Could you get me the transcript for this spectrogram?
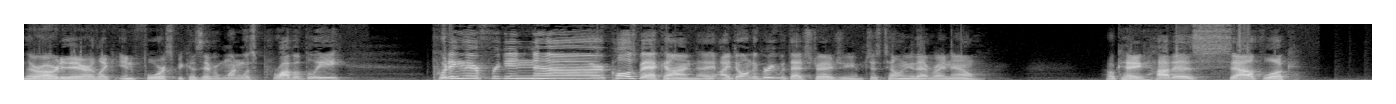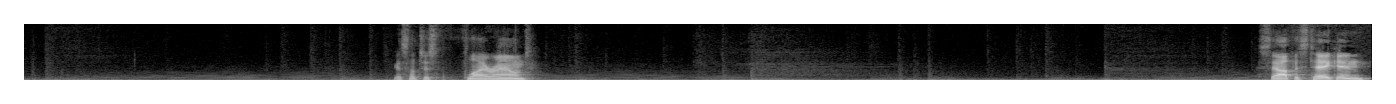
And they're already there, like, in force, because everyone was probably putting their freaking uh, clothes back on. I, I don't agree with that strategy. I'm just telling you that right now. Okay, how does South look? I guess I'll just fly around. South is taken.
